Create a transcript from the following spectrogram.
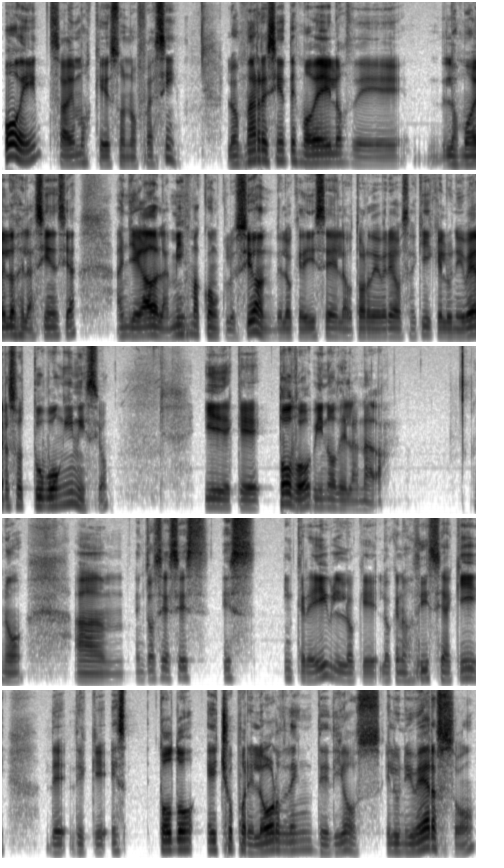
Hoy sabemos que eso no fue así. Los más recientes modelos de, los modelos de la ciencia han llegado a la misma conclusión de lo que dice el autor de Hebreos aquí, que el universo tuvo un inicio y de que todo vino de la nada. ¿no? entonces es, es increíble lo que, lo que nos dice aquí de, de que es todo hecho por el orden de Dios. El universo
